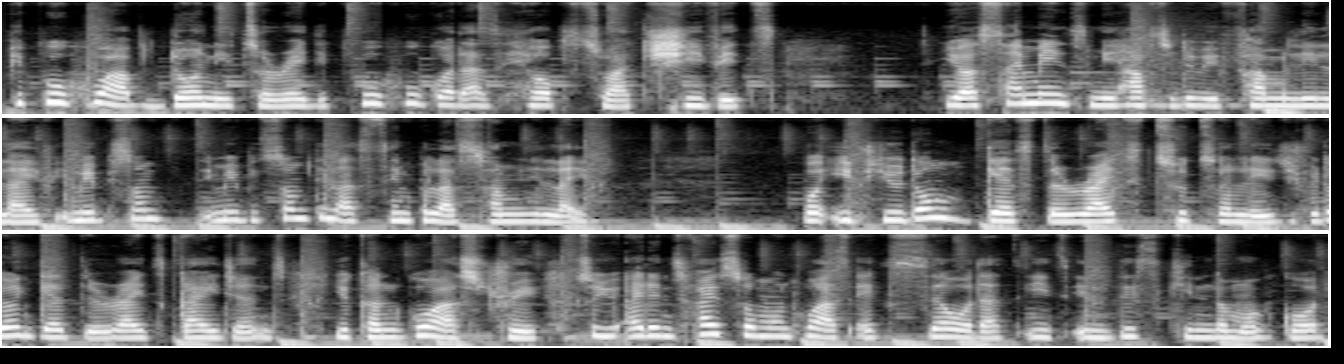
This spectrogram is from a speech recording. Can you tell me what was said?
people who have done it already, people who God has helped to achieve it. Your assignments may have to do with family life. It may be some it may be something as simple as family life. But if you don't get the right tutelage, if you don't get the right guidance, you can go astray. So you identify someone who has excelled at it in this kingdom of God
